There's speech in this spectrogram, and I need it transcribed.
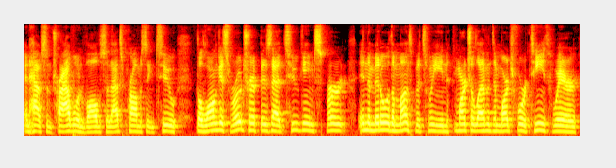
and have some travel involved. So that's promising too. The longest road trip is that two game spurt in the middle of the month between March 11th and March 14th, where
